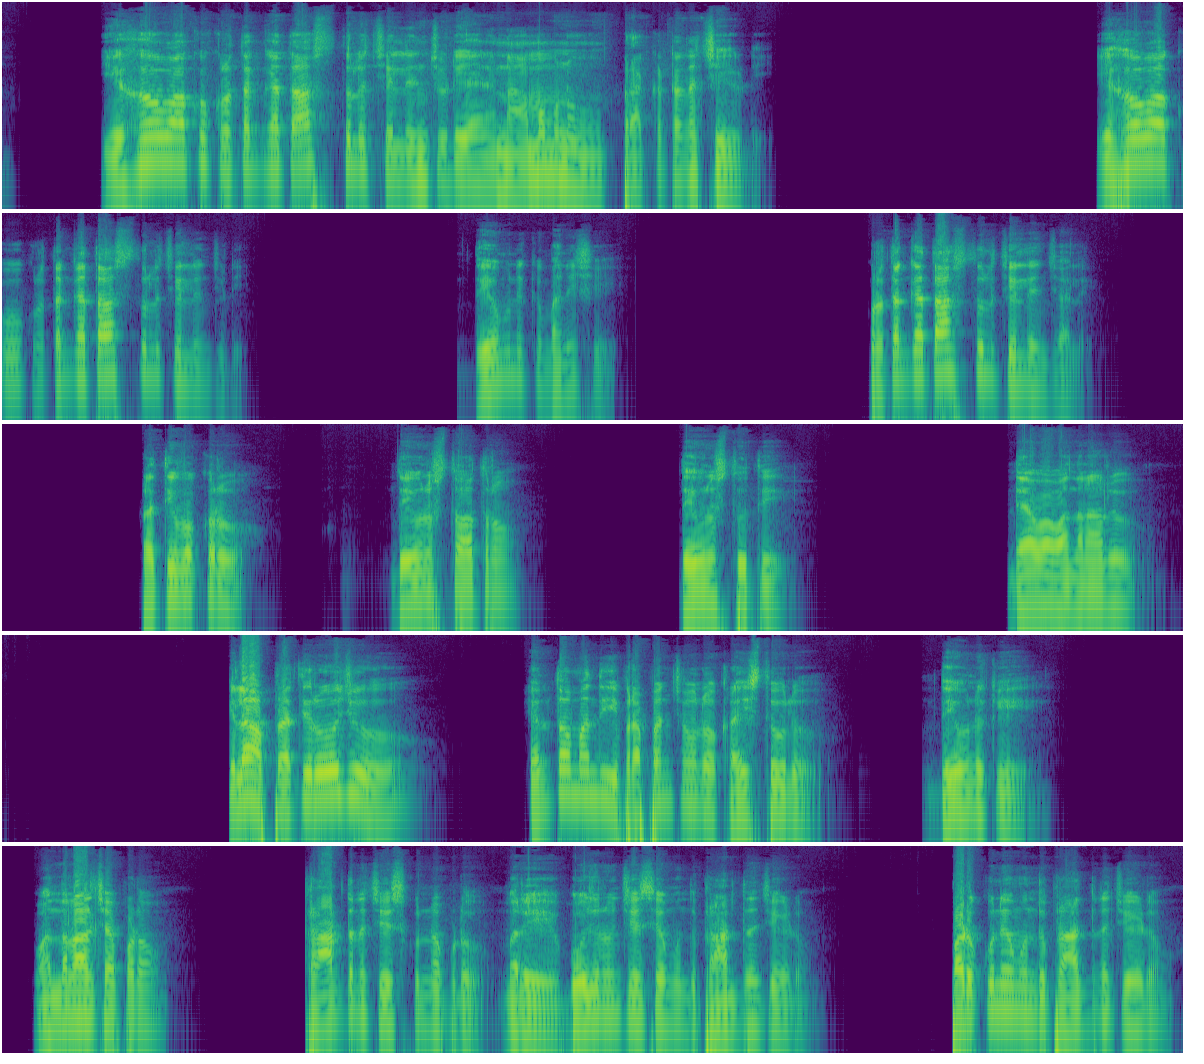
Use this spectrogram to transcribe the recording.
యెహోవాకు కృతజ్ఞతాస్తులు చెల్లించుడి ఆయన నామమును ప్రకటన చేయుడి. యెహోవాకు కృతజ్ఞతాస్తులు చెల్లించుడి. దేవునికి మనిషి. కృతజ్ఞతాస్తులు చెల్లించాలి. ప్రతి ఒక్కరూ దేవుని స్తోత్రం దేవుని స్థుతి దేవ వందనాలు. ఇలా ప్రతిరోజు ఎంతోమంది ఈ ప్రపంచంలో క్రైస్తవులు దేవునికి వందనాలు చెప్పడం ప్రార్థన చేసుకున్నప్పుడు మరి భోజనం చేసే ముందు ప్రార్థన చేయడం పడుకునే ముందు ప్రార్థన చేయడం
